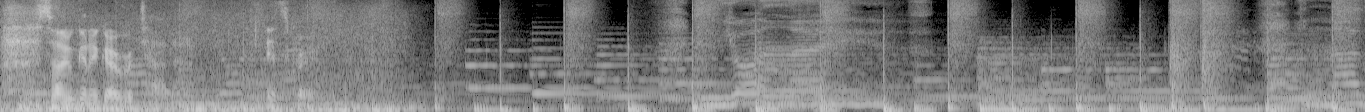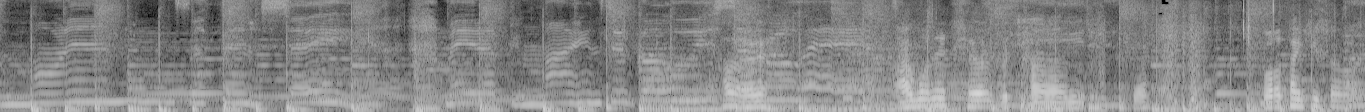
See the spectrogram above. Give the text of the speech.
So I'm gonna go return it. It's great. in your life. Another morning's nothing to say. Made up your mind to go your Hello. Separate ways. I wanted to return this. Well, thank you so much.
